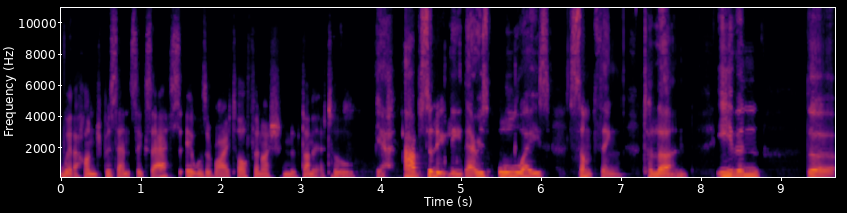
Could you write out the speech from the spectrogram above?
with 100% success it was a write-off and i shouldn't have done it at all yeah absolutely. There is always something to learn. Even the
